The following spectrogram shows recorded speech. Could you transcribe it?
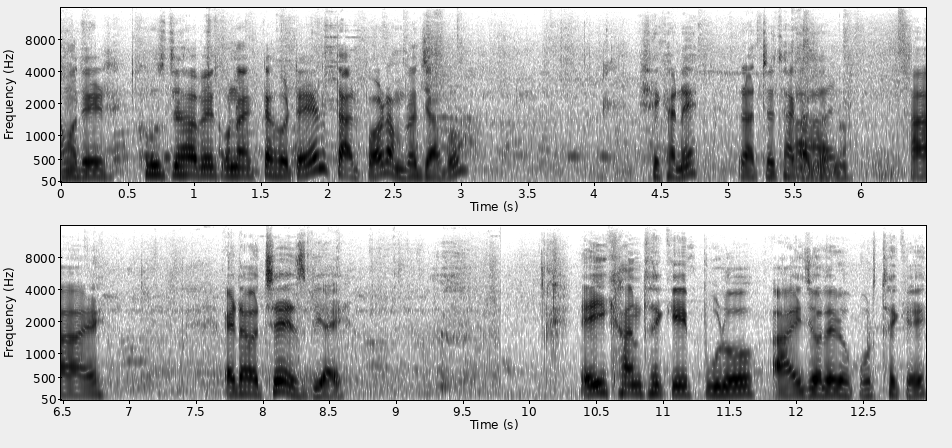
আমাদের খুঁজতে হবে কোনো একটা হোটেল তারপর আমরা যাব সেখানে রাত্রে থাকার. জন্য। হাই এটা হচ্ছে এসবিআই এইখান থেকে পুরো আইজলের ওপর থেকে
